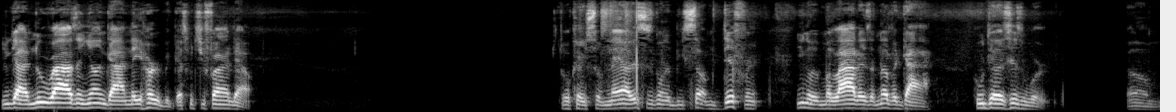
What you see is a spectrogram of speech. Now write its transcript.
You got a new rising young guy, Nate Herbig. That's what you find out. Okay, so now this is going to be something different. You know, Mailata is another guy who does his work. Um,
